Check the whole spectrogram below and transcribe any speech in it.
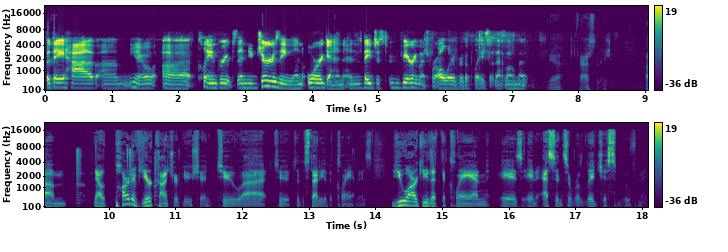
but right. they have, um, you know, uh, Klan groups in New Jersey and Oregon, and they just very much were all over the place at that moment. Yeah, fascinating. Um, now, part of your contribution to uh, to to the study of the Klan is you argue that the Klan is in essence a religious movement.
